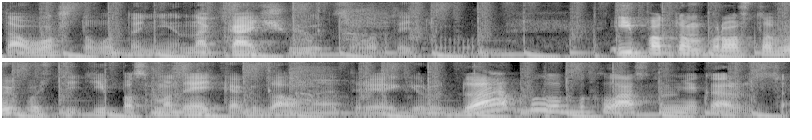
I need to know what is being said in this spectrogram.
того, что вот они накачиваются вот этим вот. И потом просто выпустить и посмотреть, как зал на это реагирует. Да, было бы классно, мне кажется.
